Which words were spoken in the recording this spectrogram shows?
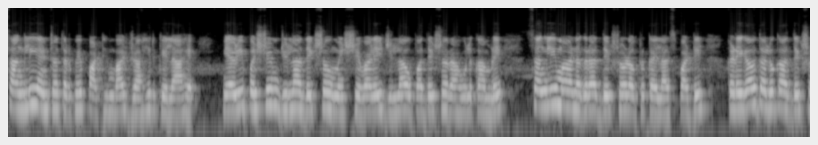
सांगली यांच्यातर्फे पाठिंबा जाहीर केला आहे. यावेळी पश्चिम जिल्हा अध्यक्ष उमेश शेवाळे जिल्हा उपाध्यक्ष राहुल कांबळे सांगली महानगराध्यक्ष डॉक्टर कैलास पाटील कडेगाव तालुका अध्यक्ष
